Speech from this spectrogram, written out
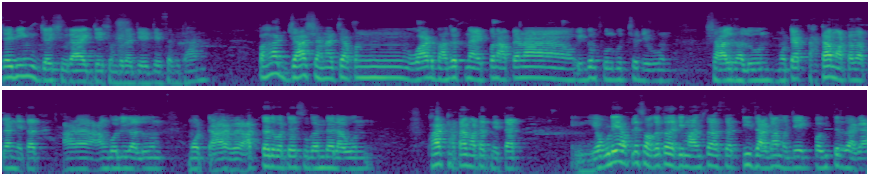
जय भीम जय शिवराय जय शंभूराज जय जय संविधान. पहा ज्या क्षणाची आपण वाट भागत नाही पण आपल्याला एकदम फुलगुच्छ देऊन शाल घालून मोठ्या थाटामाटात आपल्याला नेतात आंगोली आंघोळी घालून मोठा अत्तरवट सुगंध लावून फार थाटामाटात नेतात. एवढे आपल्या स्वागतासाठी माणसं असतात ती जागा म्हणजे एक पवित्र जागा.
